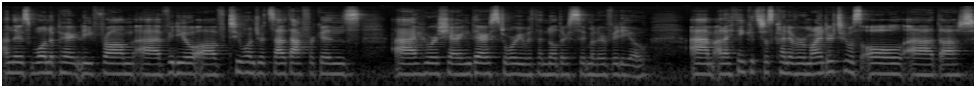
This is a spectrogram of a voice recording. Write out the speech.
and there's one apparently from a video of 200 South Africans uh, who are sharing their story with another similar video. Um, and I think it's just kind of a reminder to us all uh, that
